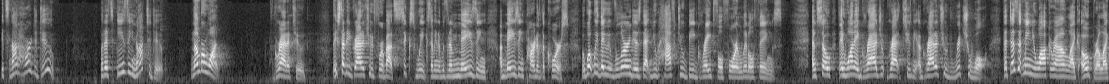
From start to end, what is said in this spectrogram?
it's not hard to do, but it's easy not to do. Number one, gratitude. They studied gratitude for about six weeks. I mean, it was an amazing, amazing part of the course. But what we, they've learned is that you have to be grateful for little things. And so they want a, gradu- gra- excuse me, a gratitude ritual. That doesn't mean you walk around like Oprah, like,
